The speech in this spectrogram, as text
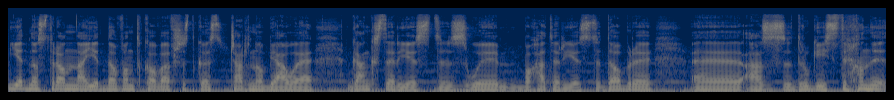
jednostronna, jednowątkowa, wszystko jest czarno-białe, gangster jest zły, bohater jest dobry, e, a z drugiej strony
